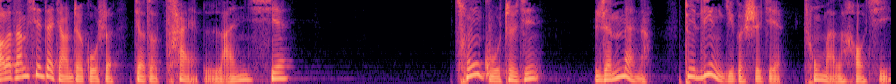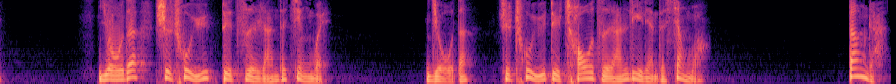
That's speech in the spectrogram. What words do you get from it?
好了，咱们现在讲这故事，叫做蔡澜仙。从古至今，人们呢对另一个世界充满了好奇，有的是出于对自然的敬畏，有的是出于对超自然力量的向往。当然，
